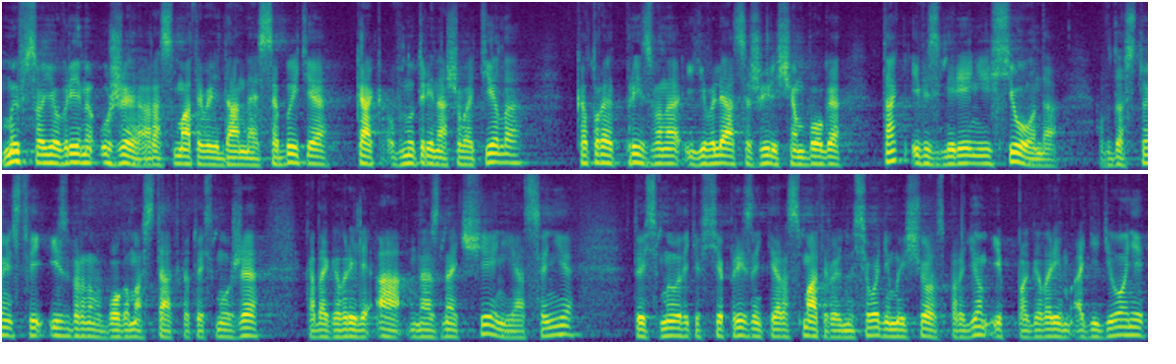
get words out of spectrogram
мы в свое время уже рассматривали данное событие как внутри нашего тела – которая призвана являться жилищем Бога, так и в измерении Сиона, в достоинстве избранного Богом остатка. То есть мы уже, когда говорили о назначении, о цене, то есть мы вот эти все признаки рассматривали. Но сегодня мы еще раз пройдем и поговорим о Гедеоне,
